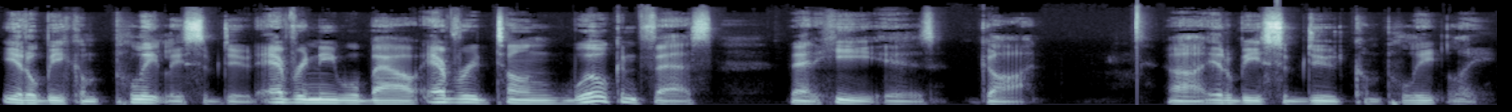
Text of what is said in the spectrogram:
it'll be completely subdued. Every knee will bow. Every tongue will confess that he is God. Uh, it'll be subdued completely.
